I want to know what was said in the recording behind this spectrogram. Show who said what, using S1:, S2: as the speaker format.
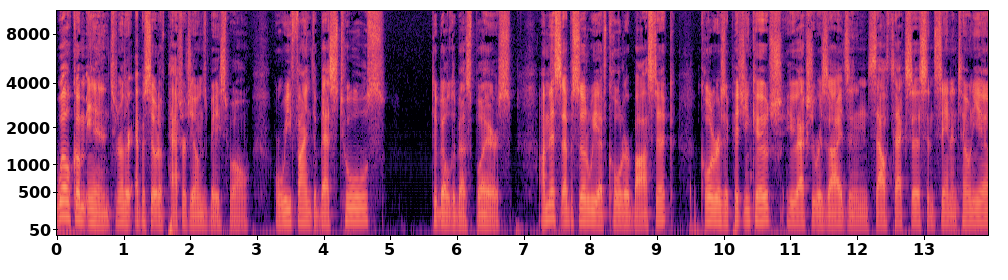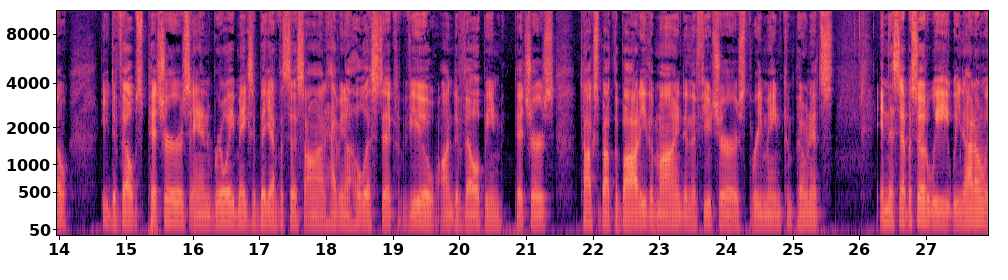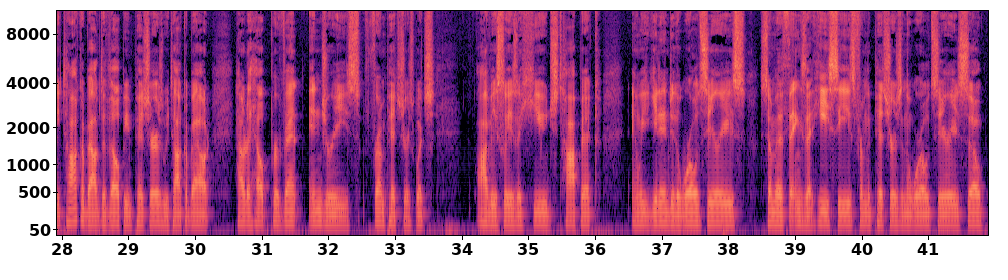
S1: Welcome in to another episode of Patrick Jones Baseball, where we find the best tools to build the best players. On this episode, we have Colter Bostic. Colter is a pitching coach who actually resides in South Texas and San Antonio. He develops pitchers and really makes a big emphasis on having a holistic view on developing pitchers. Talks about the body, the mind, and the future as three main components in this episode, we, we not only talk about developing pitchers, we talk about how to help prevent injuries from pitchers, which obviously is a huge topic. And we get into the World Series, some of the things that he sees from the pitchers in the World Series. So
